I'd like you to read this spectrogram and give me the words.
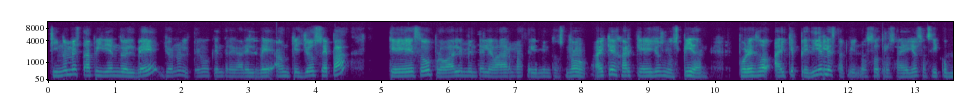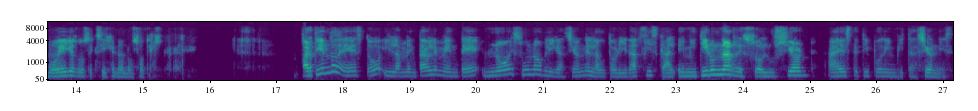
Si no me está pidiendo el B, yo no le tengo que entregar el B, aunque yo sepa que eso probablemente le va a dar más elementos. No, hay que dejar que ellos nos pidan. Por eso hay que pedirles también nosotros a ellos, así como ellos nos exigen a nosotros. Partiendo de esto, y lamentablemente no es una obligación de la autoridad fiscal emitir una resolución a este tipo de invitaciones.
